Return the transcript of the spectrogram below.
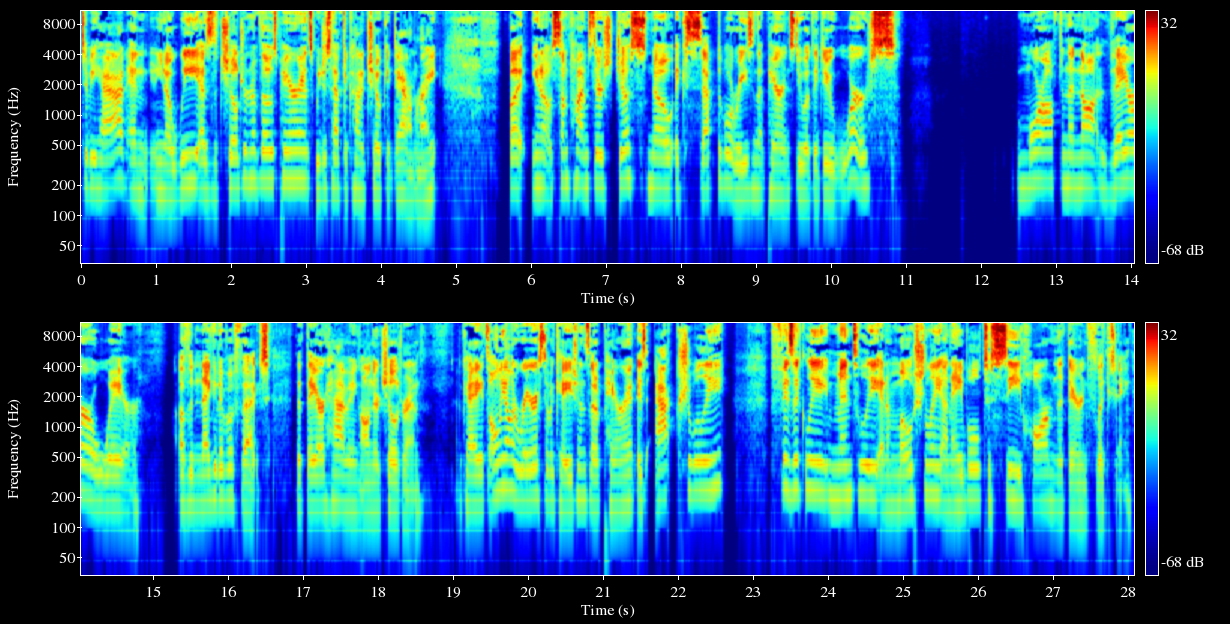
to be had. And, you know, we as the children of those parents, we just have to kind of choke it down, right? But, you know, sometimes there's just no acceptable reason that parents do what they do. Worse, more often than not, they are aware of the negative effect that they are having on their children. Okay. It's only on the rarest of occasions that a parent is actually physically, mentally, and emotionally unable to see harm that they're inflicting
